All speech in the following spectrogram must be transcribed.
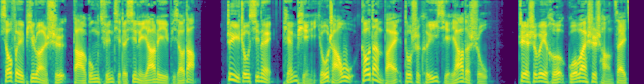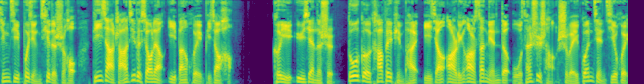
消费疲软时，打工群体的心理压力比较大。这一周期内，甜品、油炸物、高蛋白都是可以解压的食物。这也是为何国外市场在经济不景气的时候，低价炸鸡的销量一般会比较好。可以预见的是，多个咖啡品牌已将2023年的午餐市场视为关键机会。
